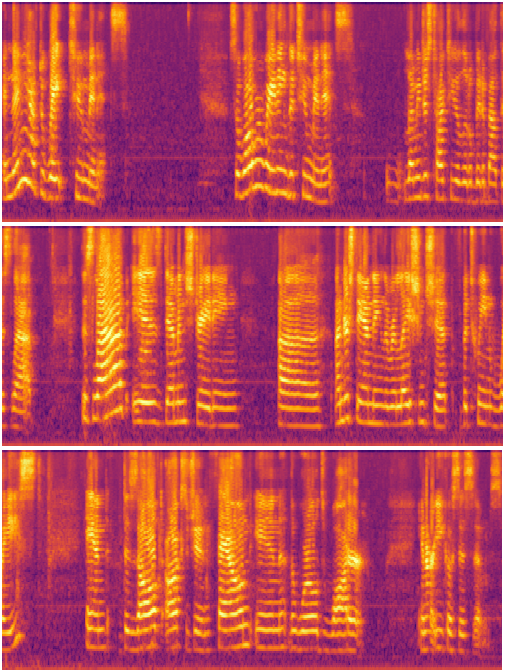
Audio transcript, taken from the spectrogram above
And then you have to wait two minutes. So while we're waiting the two minutes, let me just talk to you a little bit about this lab. This lab is demonstrating uh, understanding the relationship between waste and dissolved oxygen found in the world's water in our ecosystems.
